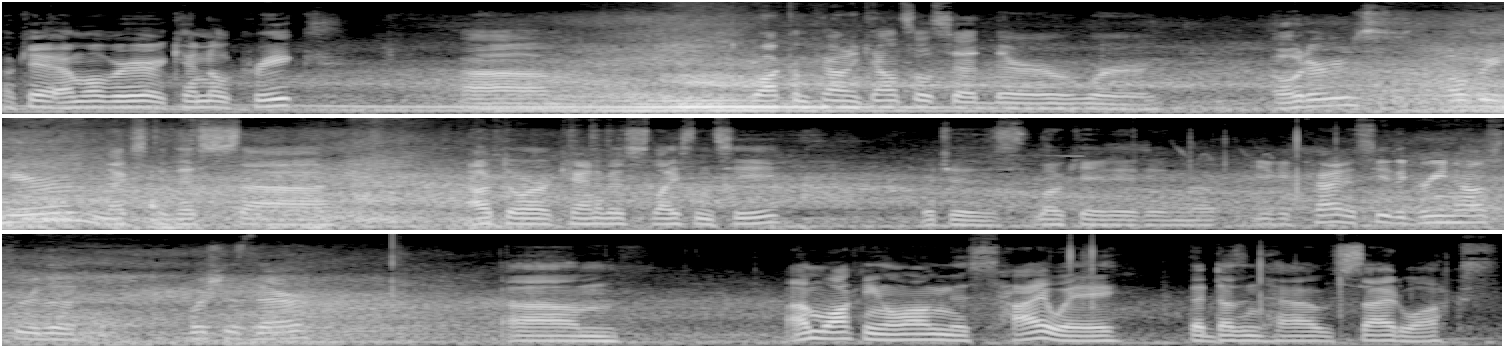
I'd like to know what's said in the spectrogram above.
Okay, I'm over here at Kendall Creek. Um, Whatcom County Council said there were odors over here next to this uh, outdoor cannabis licensee, which is located in the, you can kind of see the greenhouse through the bushes there. Um, I'm walking along this highway that doesn't have sidewalks,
